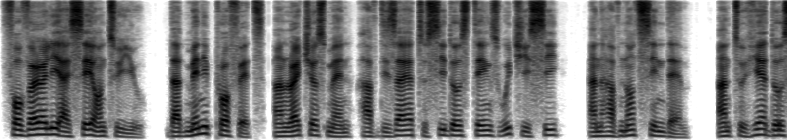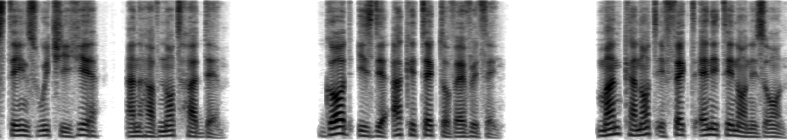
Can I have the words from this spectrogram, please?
For verily I say unto you, that many prophets and righteous men have desired to see those things which ye see, and have not seen them, and to hear those things which ye hear, and have not heard them. God is the architect of everything. Man cannot effect anything on his own.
